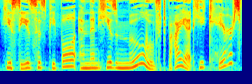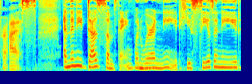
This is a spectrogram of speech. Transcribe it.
He sees His people, and then He's moved by it. He cares for us, and then He does something when we're in need. He sees a need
